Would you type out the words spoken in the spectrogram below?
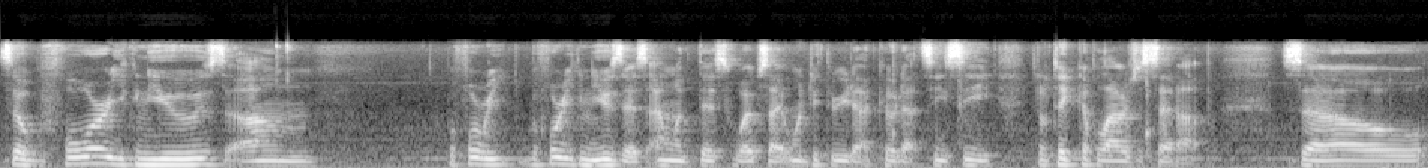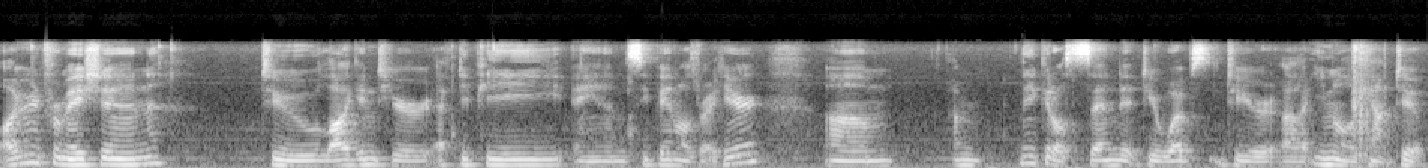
So before you can use um, before we before you can use this, I want this website 123.co.cc. It'll take a couple hours to set up. So all your information to log into your FTP and cPanel is right here. Um, I think it'll send it to your web to your uh, email account too.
